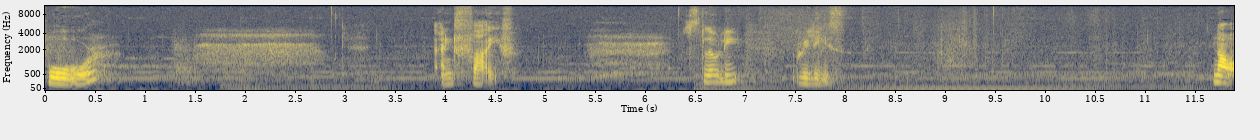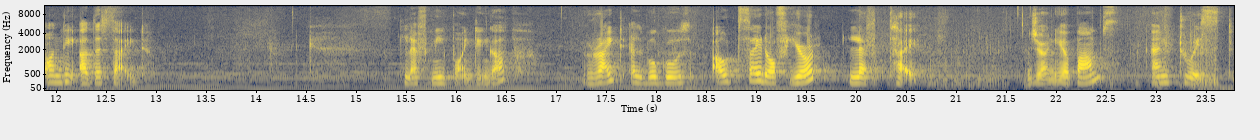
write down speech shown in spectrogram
four, and five. Slowly release. Now on the other side, left knee pointing up right elbow goes outside of your left thigh. Join your palms and twist.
